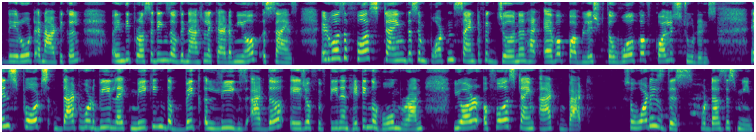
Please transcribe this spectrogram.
they wrote an article in the proceedings of the national academy of science. It was the first time this important scientific journal had ever published the work of college students in sports that would be like making the big leagues at the age of 15 and hitting a home run your first time at bat so what is this? What does this mean?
